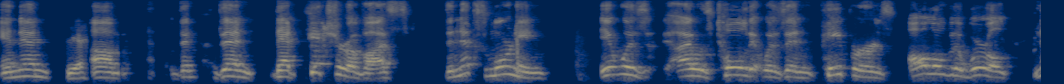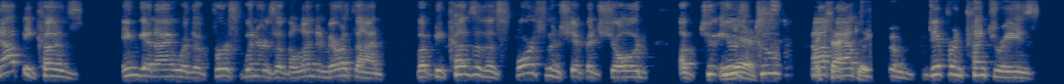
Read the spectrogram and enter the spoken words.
and then Yeah. um, then then that picture of us the next morning. It was. I was told it was in papers all over the world, not because Inga and I were the first winners of the London Marathon, but because of the sportsmanship it showed of two here's Yes, two top exactly. athletes from different countries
